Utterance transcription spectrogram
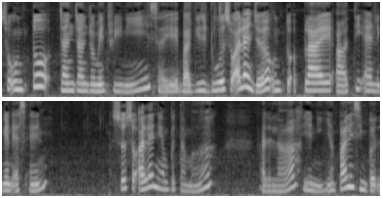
So untuk janjang geometri ni saya bagi dua soalan je untuk apply uh, TN dengan SN so soalan yang pertama adalah yang ni yang paling simple.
